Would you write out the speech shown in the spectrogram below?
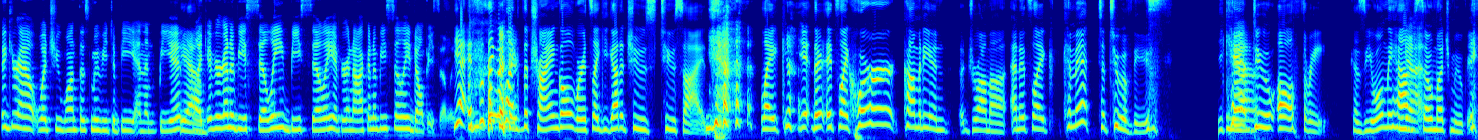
figure out what you want this movie to be and then be it. Yeah. Like if you're gonna be silly, be silly. If you're not gonna be silly, don't be silly. Yeah, it's the thing of like the triangle where it's like you got to choose two sides. yeah. Like Yeah. yeah, there, it's like horror, comedy, and uh, drama, and it's like commit to two of these. You can't Yeah. do all three because you only have Yeah. so much movie.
